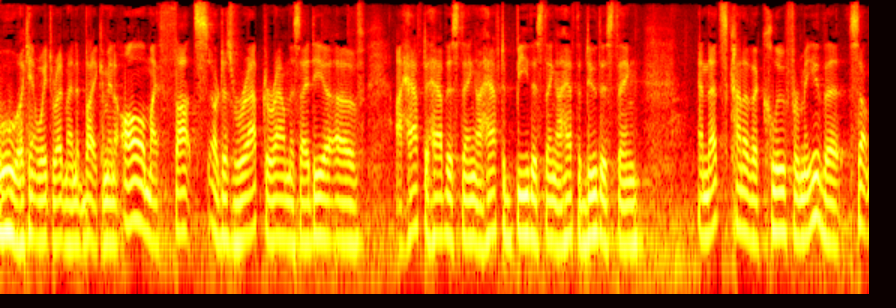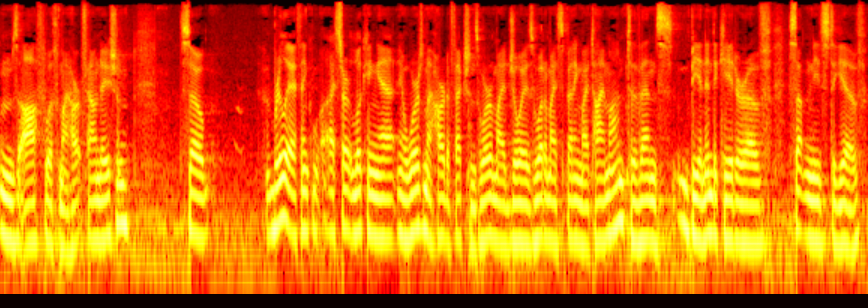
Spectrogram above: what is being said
ooh, I can't wait to ride my bike. I mean, all my thoughts are just wrapped around this idea of I have to have this thing, I have to be this thing, I have to do this thing. And that's kind of a clue for me that something's off with my heart foundation. So really, I think I start looking at, you know, where's my heart affections? Where are my joys? What am I spending my time on? To then be an indicator of something needs to give.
